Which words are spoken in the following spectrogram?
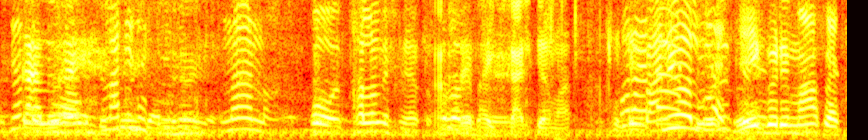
হয়ে। গেছে কালো কালো হয়ে গেছে না না এই করে মাছ এক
